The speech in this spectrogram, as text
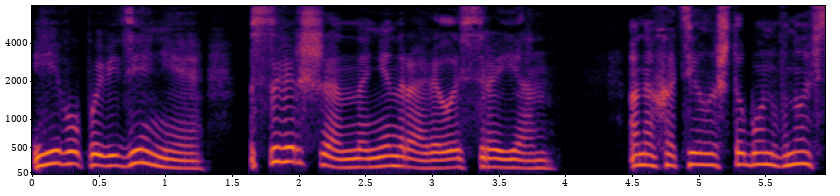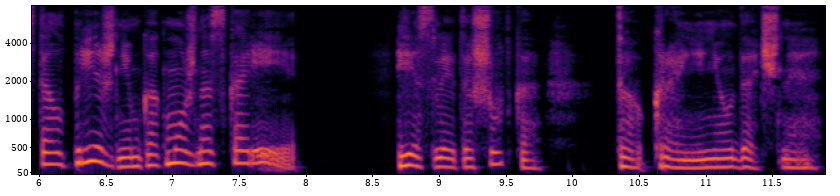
Его поведение совершенно не нравилось Райан. Она хотела, чтобы он вновь стал прежним как можно скорее. Если это шутка, то крайне неудачная.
